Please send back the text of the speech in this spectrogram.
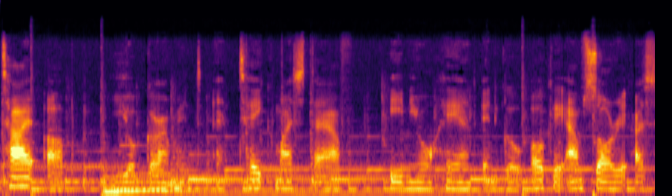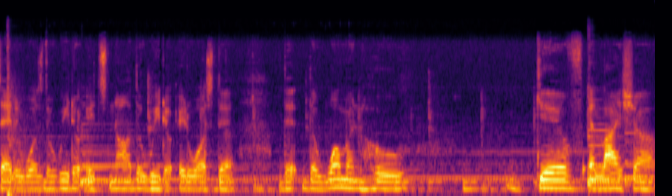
Tie up your garment and take my staff in your hand and go. Okay, I'm sorry. I said it was the widow. It's not the widow. It was the the, the woman who gave Elisha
